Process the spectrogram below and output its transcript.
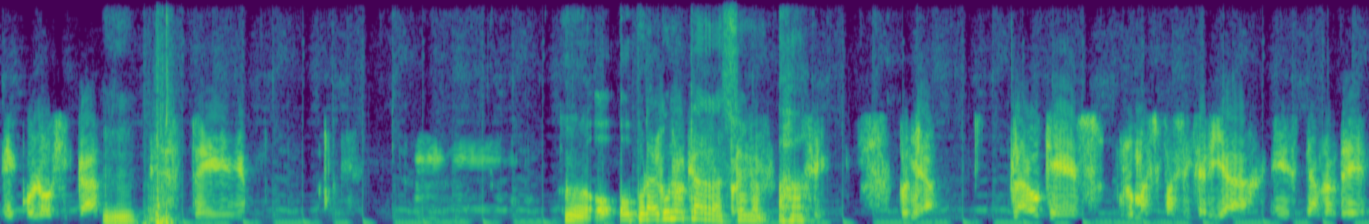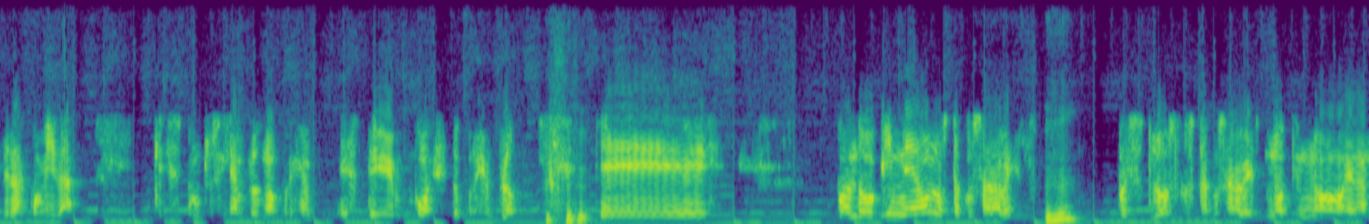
Ecológica, este... Mm, o, por alguna otra razón. Ajá. Sí. Pues mira, claro que es lo más fácil sería este, hablar de, la comida, que existen muchos ejemplos, ¿no? Por ejemplo, este, como esto, por ejemplo, eh, cuando vinieron los tacos árabes, pues los, los tacos árabes no, no eran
